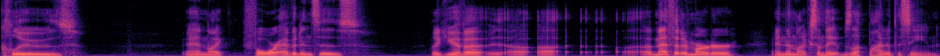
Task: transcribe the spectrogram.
clues and like four evidences. Like you have a a, a, a method of murder and then like something that was left behind at the scene.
